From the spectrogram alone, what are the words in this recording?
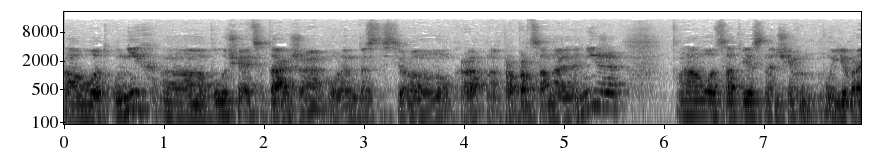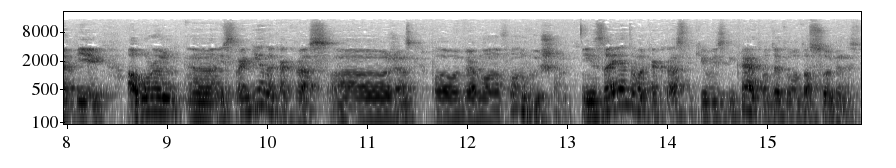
вот. У них э, получается также уровень тестостерона ну, кратно пропорционально ниже, вот, соответственно, чем у европеек, а уровень э, эстрогена как раз женских половых гормонов он выше. Из-за этого как раз таки возникает вот эта вот особенность,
